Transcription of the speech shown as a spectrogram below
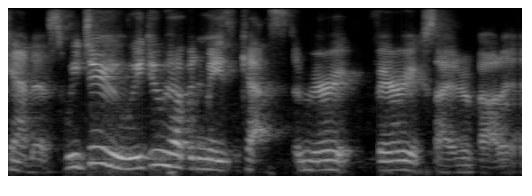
Candace. We do, we do have an amazing cast. I'm very, very excited about it.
